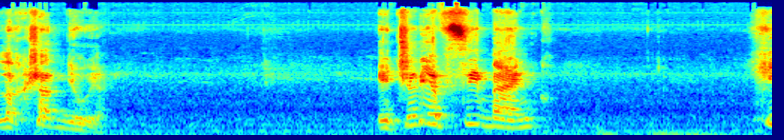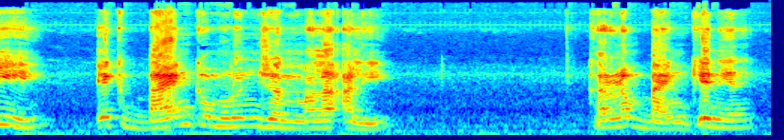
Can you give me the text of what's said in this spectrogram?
लक्षात घेऊया. H D F C bank ही एक बँक म्हणून जन्माला आली. कारण बँकेने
